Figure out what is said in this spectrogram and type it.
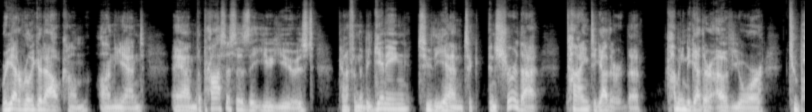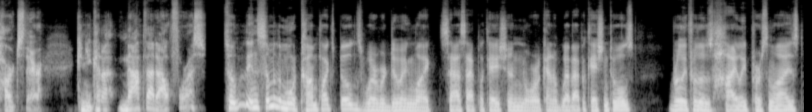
where you had a really good outcome on the end and the processes that you used kind of from the beginning to the end to ensure that tying together, the coming together of your two parts there. Can you kind of map that out for us? So, in some of the more complex builds where we're doing like SaaS application or kind of web application tools, really for those highly personalized,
